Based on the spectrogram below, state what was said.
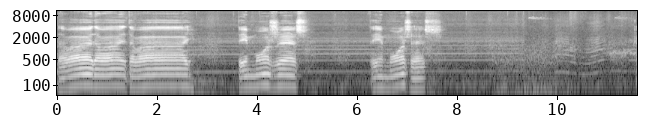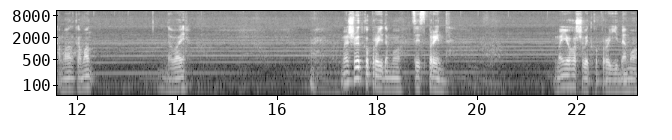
Давай, давай, давай. Ти можеш. Ти можеш. Камон, камон. Давай. Ми швидко пройдемо цей спринт. Ми його швидко проїдемо.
